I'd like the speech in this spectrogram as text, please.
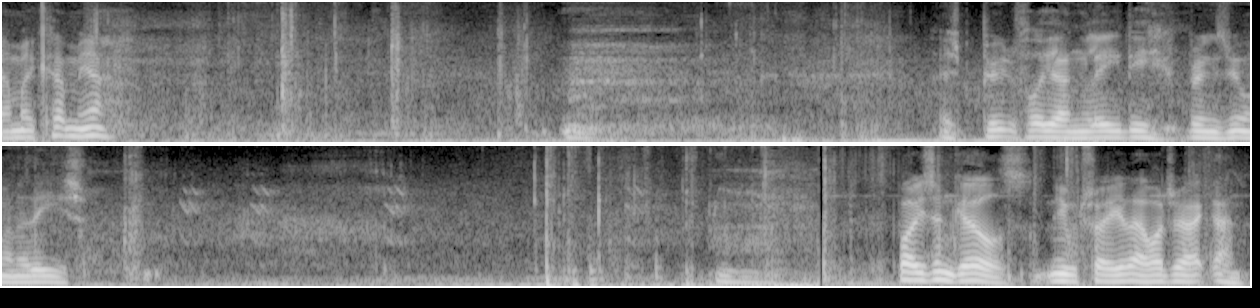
Time I come here. This beautiful young lady brings me one of these. Boys and girls, new trailer, what do you reckon?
